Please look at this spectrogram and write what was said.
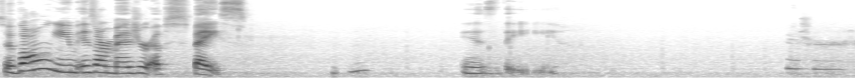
So volume is our measure of space. Is the measure.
